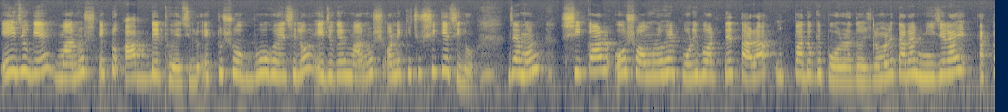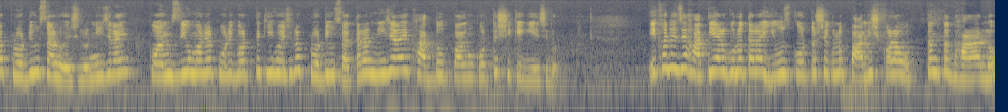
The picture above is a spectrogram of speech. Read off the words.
এই যুগে মানুষ একটু আপডেট হয়েছিল, একটু সভ্য হয়েছিল। এই যুগের মানুষ অনেক কিছু শিখেছিল। যেমন শিকার ও সংগ্রহের পরিবর্তে তারা উৎপাদকে পরিণত হয়েছিল। মানে তারা নিজেরাই একটা প্রডিউসার হয়েছিল, নিজেরাই কনজিউমারের পরিবর্তে কি হয়েছিল? প্রডিউসার, তারা নিজেরাই খাদ্য উৎপাদন করতে শিখে গিয়েছিল। এখানে যে হাতিয়ারগুলো তারা ইউজ করতো, সেগুলো পালিশ করা অত্যন্ত ধারালো।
